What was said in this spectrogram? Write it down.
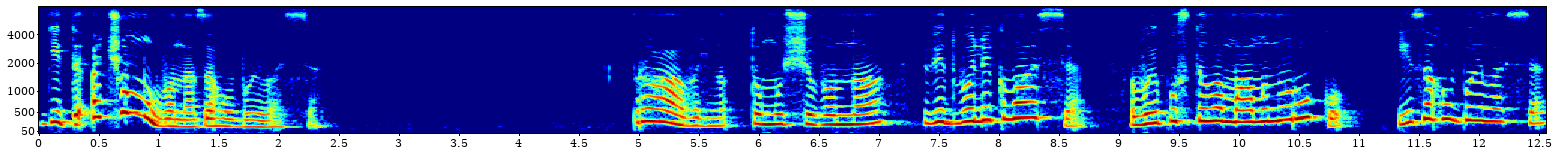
Діти, а чому вона загубилася? Правильно, тому що вона відволіклася, випустила мамину руку і загубилася.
